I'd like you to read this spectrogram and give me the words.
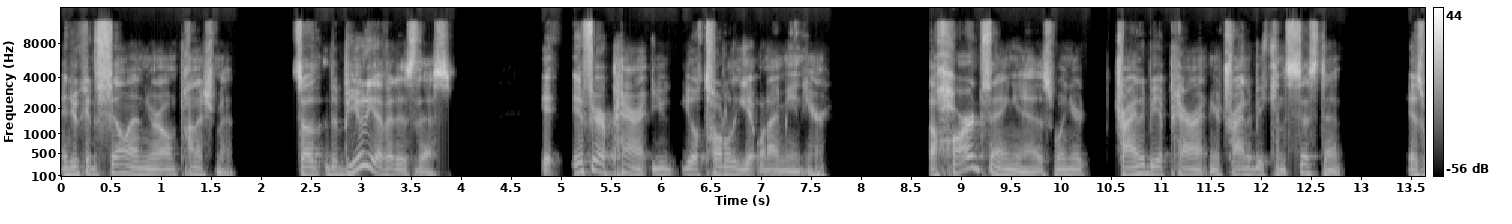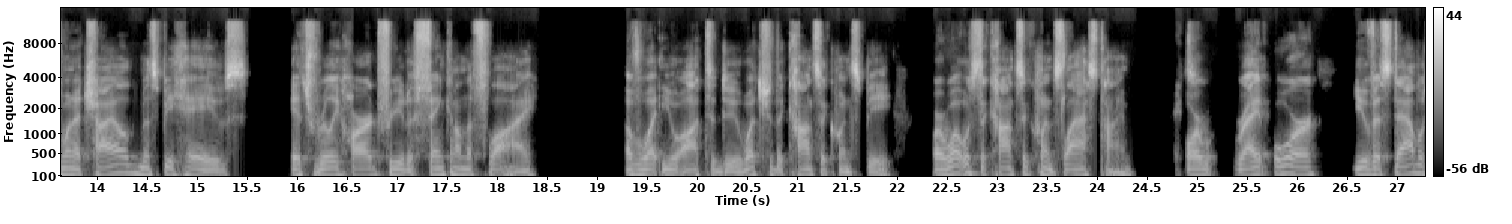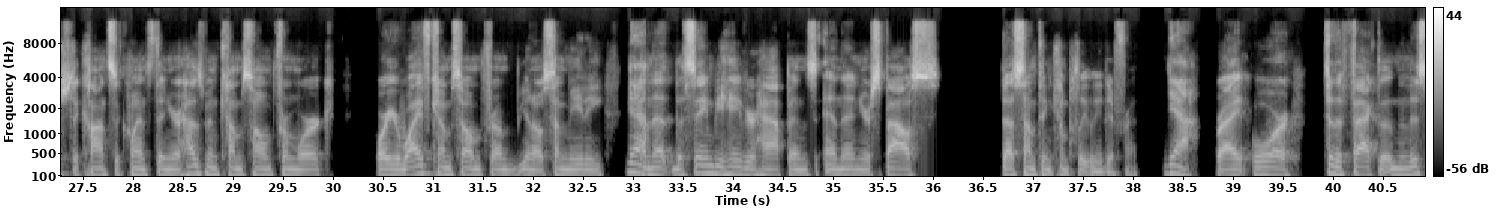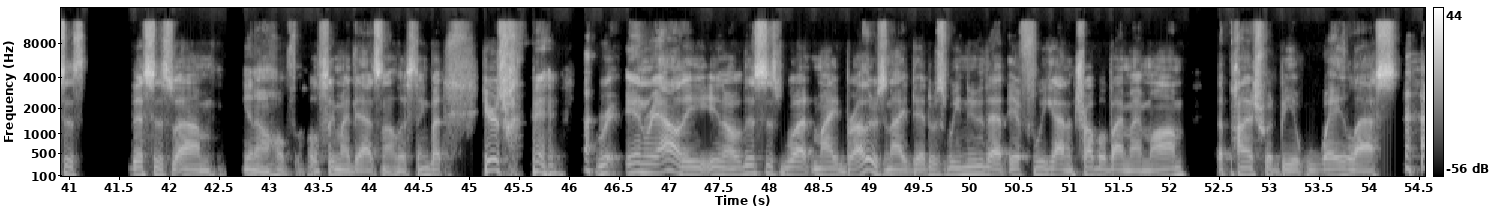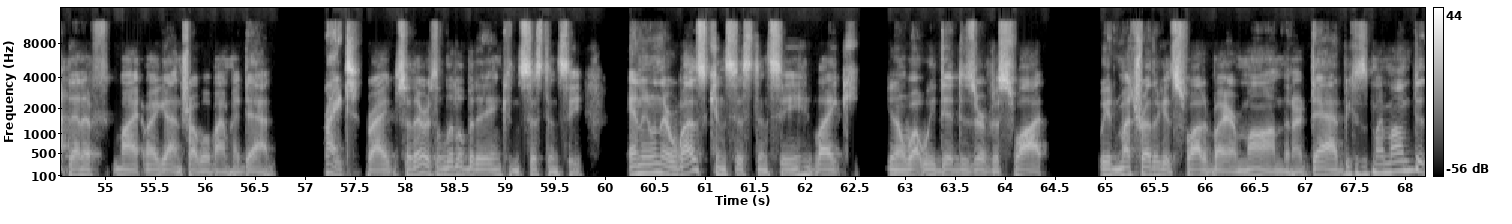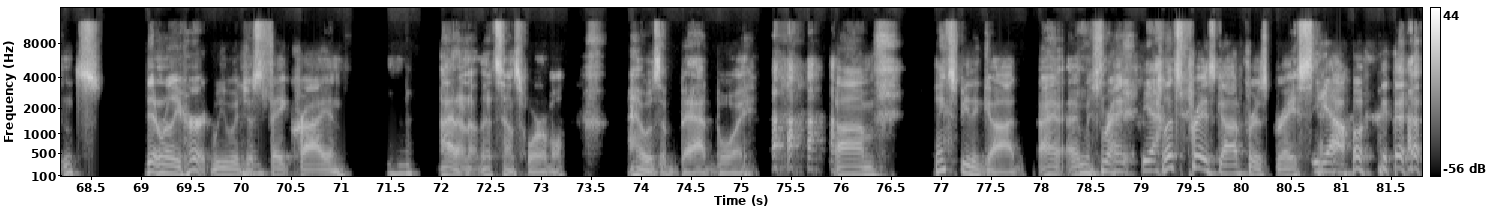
And you can fill in your own punishment. So the beauty of it is this. If you're a parent you you'll totally get what i mean here. The hard thing is when you're trying to be a parent and you're trying to be consistent is when a child misbehaves it's really hard for you to think on the fly of what you ought to do. What should the consequence be? Or what was the consequence last time? Or, right? Or you've established a consequence, then your husband comes home from work or your wife comes home from, you know, some meeting Yeah. and that the same behavior happens and then your spouse does something completely different Yeah. right or to the fact that this is this is um you know hopefully, hopefully my dad's not listening but here's in reality you know this is what my brothers and i did was we knew that if we got in trouble by my mom the punish would be way less than if my i got in trouble by my dad. Right. right? So there was a little bit of inconsistency. And then when there was consistency like you know what we did deserve a swat we'd much rather get swatted by our mom than our dad because my mom didn't didn't really hurt. We would just fake cry and Mhm. I don't know. That sounds horrible. I was a bad boy. Um thanks be to god. I i mean right? Yeah. let's praise god for his grace Yeah.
